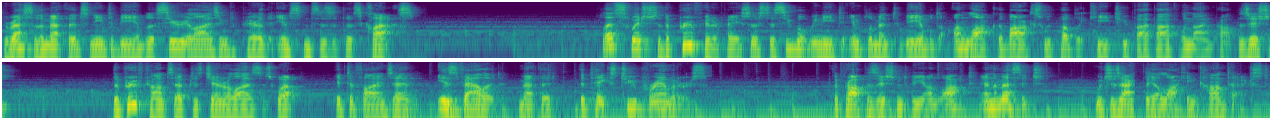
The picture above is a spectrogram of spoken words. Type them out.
The rest of the methods need to be able to serialize and compare the instances of this class. Let's switch to the proof interfaces to see what we need to implement to be able to unlock the box with public key 25519 proposition. The proof concept is generalized as well. It defines an isValid method that takes two parameters, the proposition to be unlocked and the message, which is actually a locking context.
